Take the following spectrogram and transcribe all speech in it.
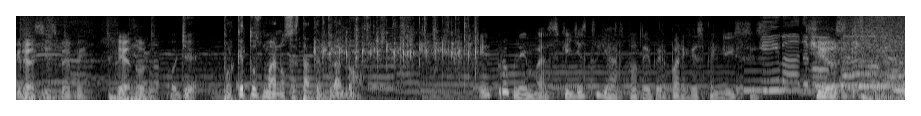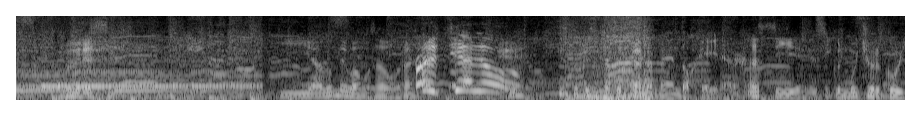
Gracias, bebé. Te adoro. Oye, ¿por qué tus manos están temblando? El problema es que ya estoy harto de ver parejas felices. Dios. Merece. ¿Y a dónde vamos ahora? ¡Al cielo! ¿Eh? Esto que se está acercando. Tremendo hater. Así es, y con mucho orgullo.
